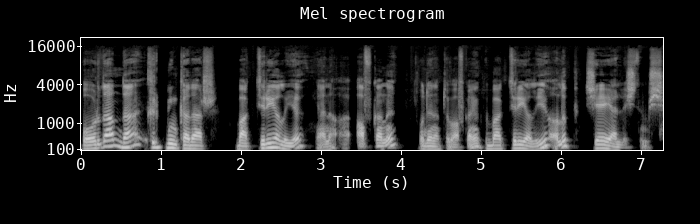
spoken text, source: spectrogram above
Oradan da 40 bin kadar bakteriyalıyı yani Afgan'ı o dönem tabii Afgan yoktu. Bakteriyalıyı alıp şeye yerleştirmiş.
